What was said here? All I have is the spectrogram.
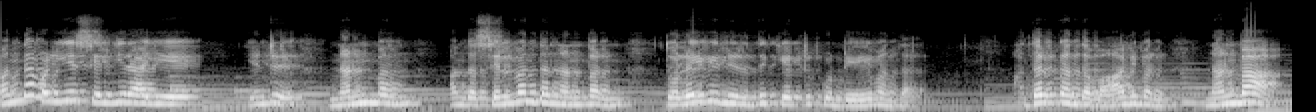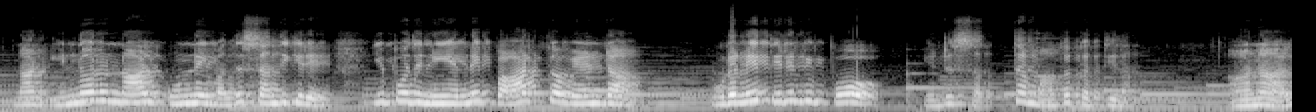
வந்த வழியே செல்கிறாயே என்று நண்பன் அந்த செல்வந்த நண்பன் தொலைவில் இருந்து கேட்டுக்கொண்டே வந்தார். அதற்கு அந்த வாலிபன் நண்பா நான் இன்னொரு நாள் உன்னை வந்து சந்திக்கிறேன். இப்போது நீ என்னை பார்க்க வேண்டாம். உடனே திரும்பி போ என்று சத்தமாக கத்தினான். ஆனால்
